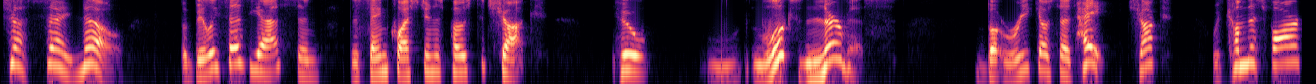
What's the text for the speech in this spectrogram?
just say no. But Billy says yes, and the same question is posed to Chuck, who looks nervous. But Rico says, Hey, Chuck, we've come this far.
